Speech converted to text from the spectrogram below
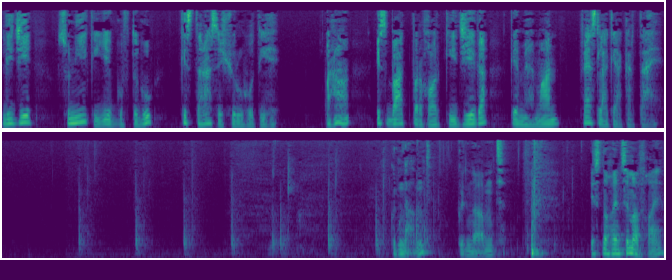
لیجیے سنیے کہ یہ گفتگو کس طرح سے شروع ہوتی ہے اور ہاں اس بات پر غور کیجیے گا کہ مہمان فیصلہ کیا کرتا ہے Guten Abend. Guten Abend. Ist noch ein Zimmer frei?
